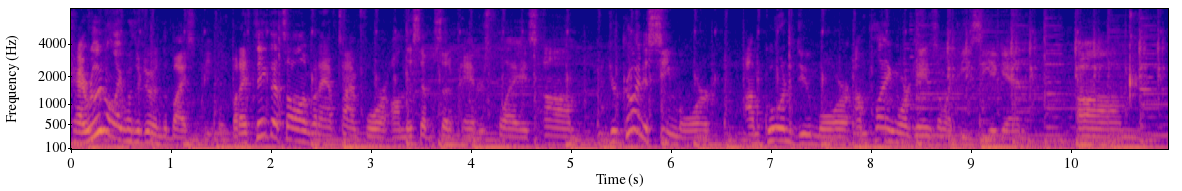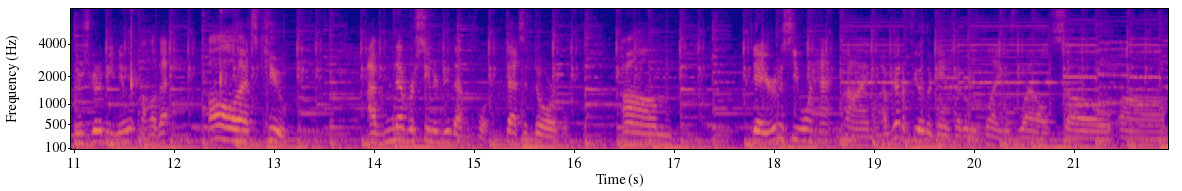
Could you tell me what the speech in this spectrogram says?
Okay, I really don't like what they're doing to the Bison people, but I think that's all I'm going to have time for on this episode of Pander's Plays. Um, you're going to see more. I'm going to do more. I'm playing more games on my PC again. Um, there's going to be new. Oh, that. Oh, that's cute. I've never seen her do that before. That's adorable. Um, yeah, you're going to see more Hat in Time. I've got a few other games I'm to be playing as well. So, um,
